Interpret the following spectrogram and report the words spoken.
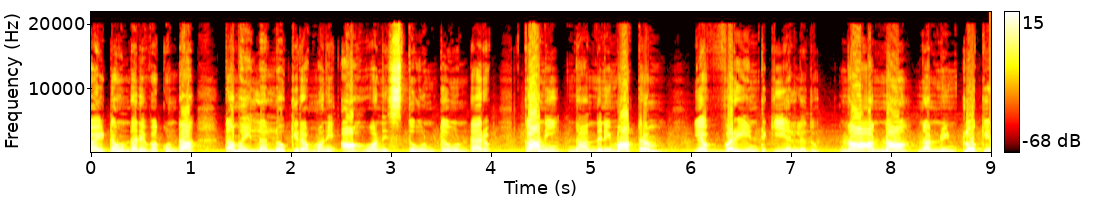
బయట ఉండనివ్వకుండా తమ ఇళ్ళల్లోకి రమ్మని ఆహ్వానిస్తూ ఉంటూ ఉంటారు. కానీ నందిని మాత్రం ఎవ్వరి ఇంటికి వెళ్ళదు. నా అన్న నన్ను ఇంట్లోకి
